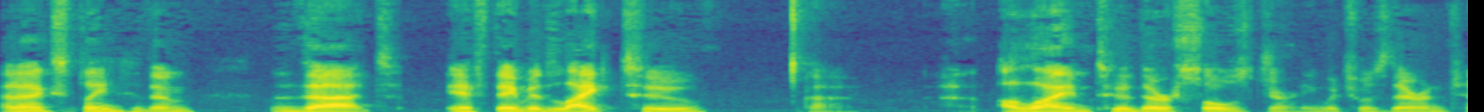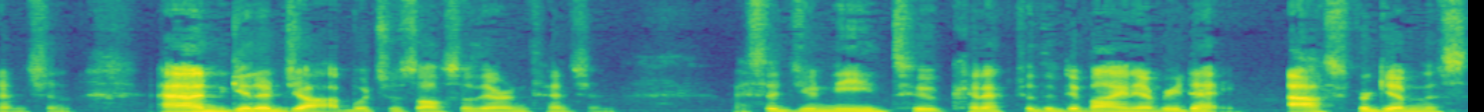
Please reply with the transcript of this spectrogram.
And I explained to them that if they would like to uh, align to their soul's journey which was their intention and get a job which was also their intention I said you need to connect to the divine every day. Ask forgiveness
